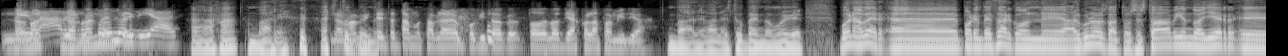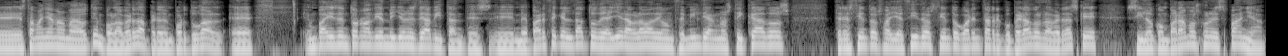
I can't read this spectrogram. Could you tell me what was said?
Normal, hablamos todos los días. Ajá, vale. Normalmente intentamos hablar un poquito todos los días con la familia. Vale, vale, estupendo, muy bien. Bueno, a ver, eh, por empezar con eh, algunos datos. Estaba viendo ayer, eh, esta mañana no me ha dado tiempo, la verdad, pero en Portugal, un país de en torno a 10 millones de habitantes, me parece que el dato de ayer hablaba de 11.000 diagnosticados, 300 fallecidos, 140 recuperados. La verdad es que si lo comparamos con España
